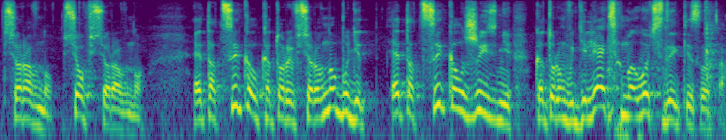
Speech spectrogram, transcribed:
Все равно. Все все равно. Это цикл, который все равно будет, это цикл жизни, в котором выделяется молочная кислота.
